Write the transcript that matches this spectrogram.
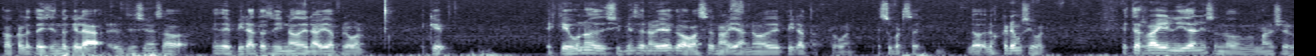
claro, que le está diciendo que la edición es, de piratas y no de Navidad, pero bueno. Es que. Es que uno si piensa en Navidad, claro, va a ser Navidad, no de piratas, pero bueno. Es super lo, los queremos igual. Este es Ryan y Dani son los managers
